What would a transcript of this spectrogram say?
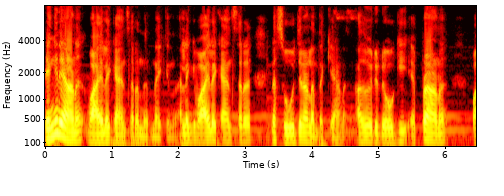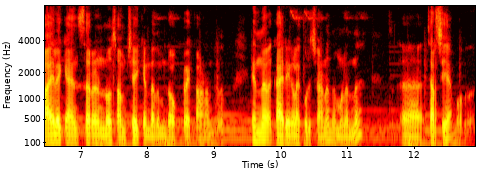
എങ്ങനെയാണ് വായിലെ ക്യാൻസർ നിർണയിക്കുന്നത്? അല്ലെങ്കിൽ വായിലെ ക്യാൻസറിന്റെ സൂചനകൾ എന്തൊക്കെയാണ്? അത് ഒരു രോഗി എപ്പോഴാണ് വായിലെ ക്യാൻസർ ഉണ്ടോ സംശയിക്കേണ്ടതും ഡോക്ടറെ കാണേണ്ടതും എന്ന കാര്യങ്ങളെ കുറിച്ചാണ് നമ്മളിന്ന് ചർച്ച ചെയ്യാൻ പോകുന്നത്.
